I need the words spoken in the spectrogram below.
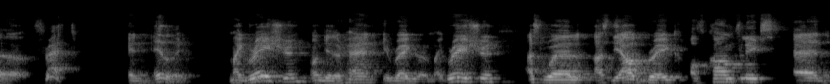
a threat in Italy. Migration, on the other hand, irregular migration, as well as the outbreak of conflicts and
